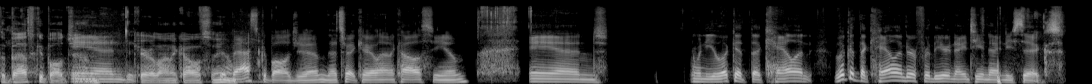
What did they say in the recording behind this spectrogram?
The basketball gym, And Carolina Coliseum, the basketball gym. That's right, Carolina Coliseum, and when you look at the calendar, look at the calendar for the year 1996.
